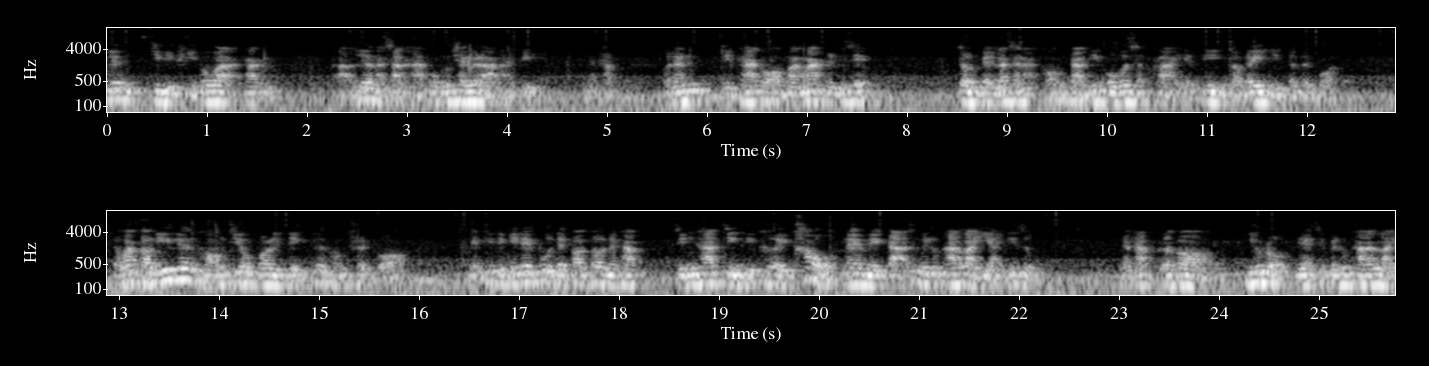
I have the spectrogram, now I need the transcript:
เรื่อง GDP เพราะว่าทางเรื่องอสังหาคงต้องใช้เวลาหลายปีนะครับเพราะนั้นสินค้าก็ออกมามากเป็นพิเศษ จนเป็นลักษณะของการที่ oversupply อย่างที่เราได้ยินกันบ่อยๆแต่ว่าตอนนี้เรื่องของ geopolitics เรื่องของ trade war อย่างที่ตะกี้ได้พูดในตอนต้นนะครับ สินค้าจริงที่เคยเข้าในอเมริกา ซึ่งเป็นลูกค้ารายใหญ่ที่สุดนะครับ แล้วก็ ยุโรปเนี่ยซึ่งเป็นลูกค้าราย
